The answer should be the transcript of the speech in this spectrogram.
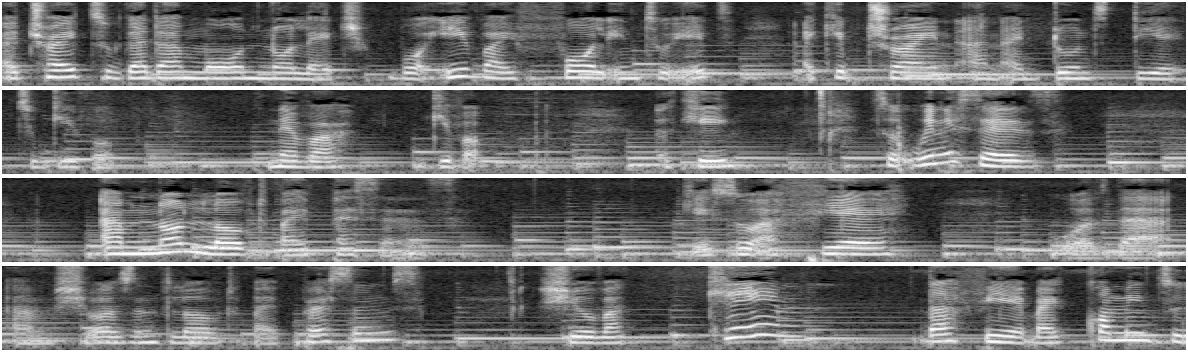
I try to gather more knowledge, but if I fall into it, I keep trying and I don't dare to give up. Never give up. Okay? So Winnie says, I'm not loved by persons. Okay, so I fear was that um, she wasn't loved by persons. She overcame that fear by coming to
